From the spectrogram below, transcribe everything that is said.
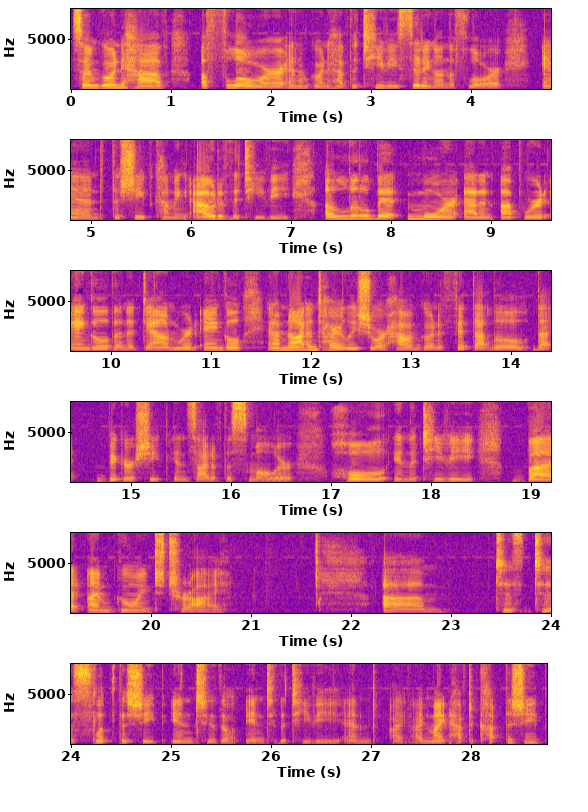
So I'm going to have a floor and I'm going to have the TV sitting on the floor and the sheep coming out of the TV a little bit more at an upward angle than a downward angle and I'm not entirely sure how I'm going to fit that little that bigger sheep inside of the smaller hole in the TV but I'm going to try um, to to slip the sheep into the into the TV, and I, I might have to cut the sheep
